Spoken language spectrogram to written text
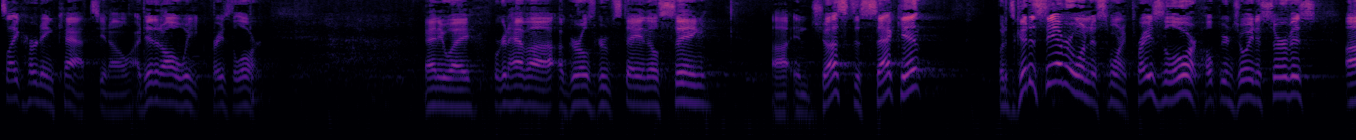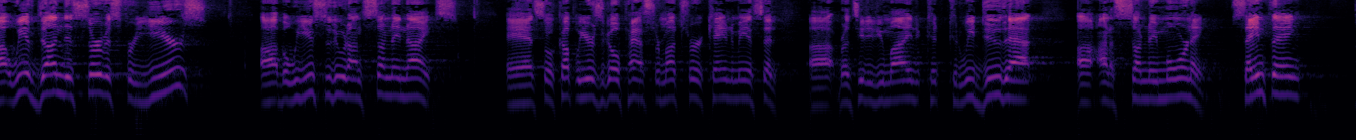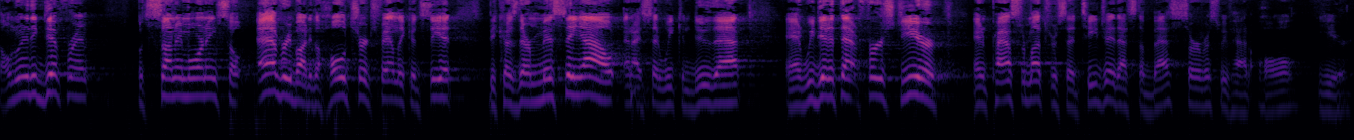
It's like herding cats, you know. I did it all week. Praise the Lord. Anyway, we're going to have a, a, girls' group stay and they'll sing uh, in just a second. But it's good to see everyone this morning. Praise the Lord. Hope you're enjoying the service. Uh, we have done this service for years, uh, but we used to do it on Sunday nights. And so a couple years ago, Pastor Mutcher came to me and said, uh, Brother T, do you mind? Could, could we do that uh, on a Sunday morning? Same thing. Don't do anything different but Sunday morning so everybody, the whole church family could see it because they're missing out. And I said, we can do that. And we did it that first year. And Pastor Mutcher said, TJ, that's the best service we've had all year.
